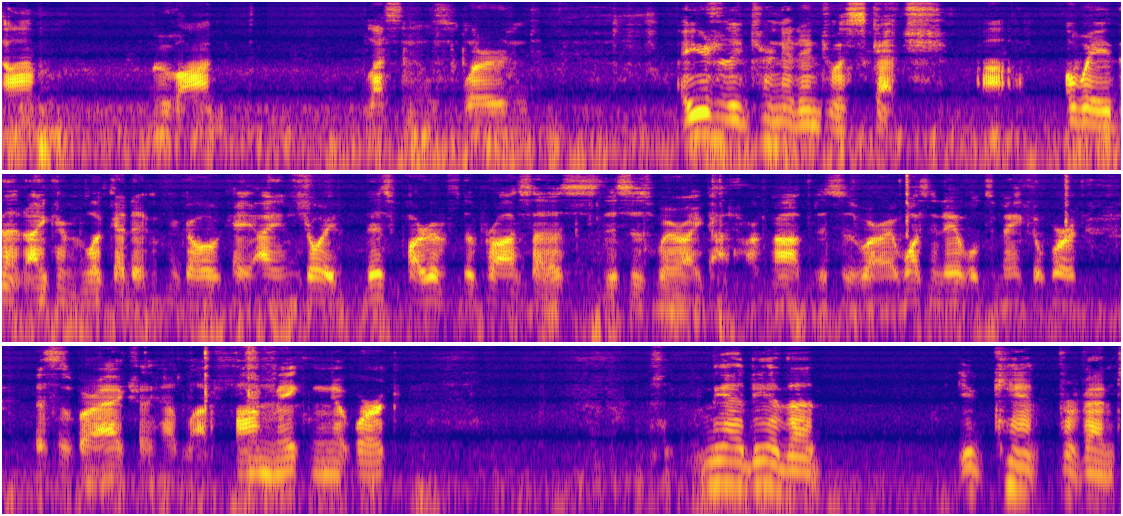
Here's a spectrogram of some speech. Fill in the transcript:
Um, move on lessons learned. I usually turn it into a sketch, uh, a way that I can look at it and go, okay, I enjoyed this part of the process. This is where I got hung up. This is where I wasn't able to make it work. This is where I actually had a lot of fun making it work. The idea that you can't prevent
